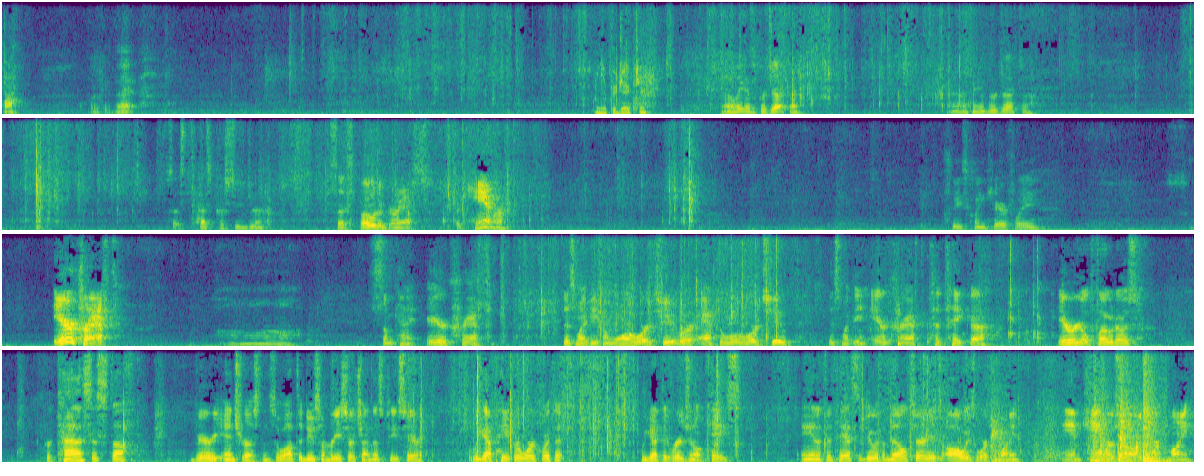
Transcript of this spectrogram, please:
Huh. Look at that. Is it a projector? I don't think it's a projector. I don't think it's a projector. Says test procedure. Says photographs. A camera. Please clean carefully. Aircraft. Oh, some kind of aircraft. This might be from World War II or after World War II. This might be an aircraft to take uh, aerial photos for reconnaissance stuff. Very interesting. So we'll have to do some research on this piece here. We got paperwork with it. We got the original case. And if it has to do with the military, it's always worth money. And cameras are always worth money.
